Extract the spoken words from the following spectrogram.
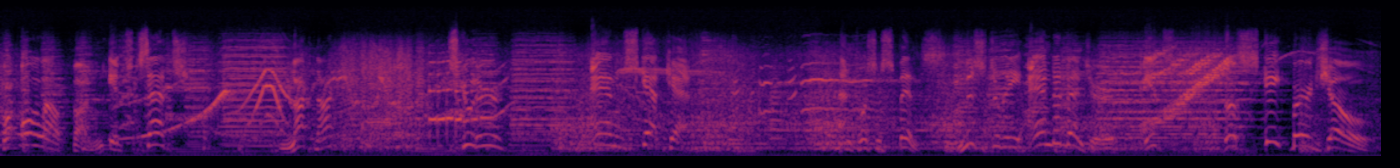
For all-out fun, it's Satch, Knock Knock, Scooter, and Scat Cat. And for suspense, mystery, and adventure, it's Show.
